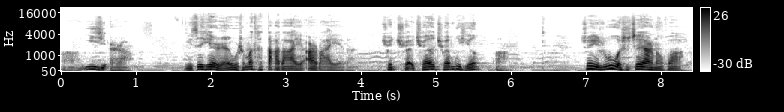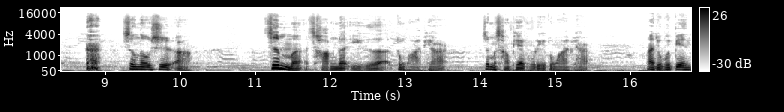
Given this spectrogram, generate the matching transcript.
啊一姐啊！你这些人物什么他大大爷、二大爷的，全全全全不行啊！所以如果是这样的话，圣斗士啊，这么长的一个动画片这么长篇幅的一个动画片那就会变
